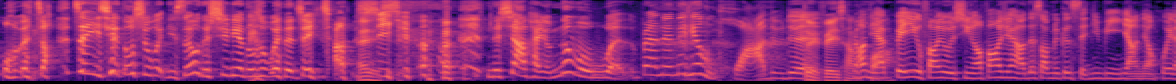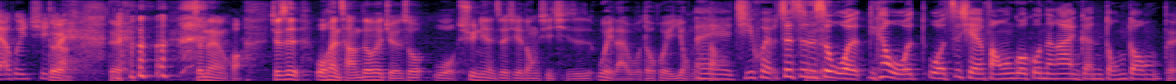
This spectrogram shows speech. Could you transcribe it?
我们找这一切都是为你所有的训练都是为了这一场哎戏。你的下盘有那么稳，不然那那天很滑，对不对？对非常然后你还背一个方佑兴，然后方佑兴还要在上面跟神经病一样这样挥来挥去。这对对，真的很滑。就是我很常都会觉得说，我训练的这些东西，其实未来我都会用得到。哎，机会，这真的是我，你看我，我之前访问过郭能案跟东东，对，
